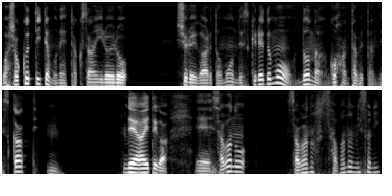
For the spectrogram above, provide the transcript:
和食って言ってもね、たくさんいろいろ種類があると思うんですけれども、どんなご飯食べたんですかって。うん。で、相手が、えー、サバの、サバの、サバの味噌煮？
